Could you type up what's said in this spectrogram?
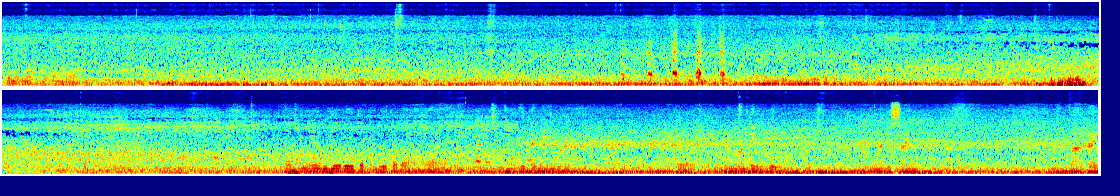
Tingnan mo kung ano. Rito pag dito ka? ah, Nakikita niyo yung mga yung mga building, yung mga design, mga bahay.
